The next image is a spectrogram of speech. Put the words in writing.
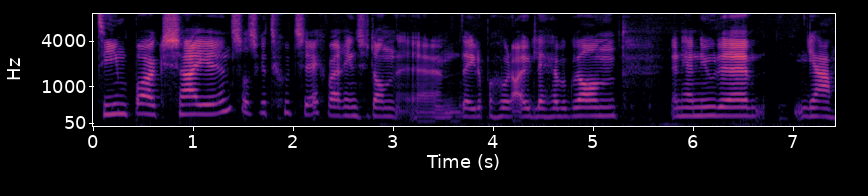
Team Park Science, als ik het goed zeg. Waarin ze dan ehm de hele pagode uitleggen. Heb ik wel een, een hernieuwde ja,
